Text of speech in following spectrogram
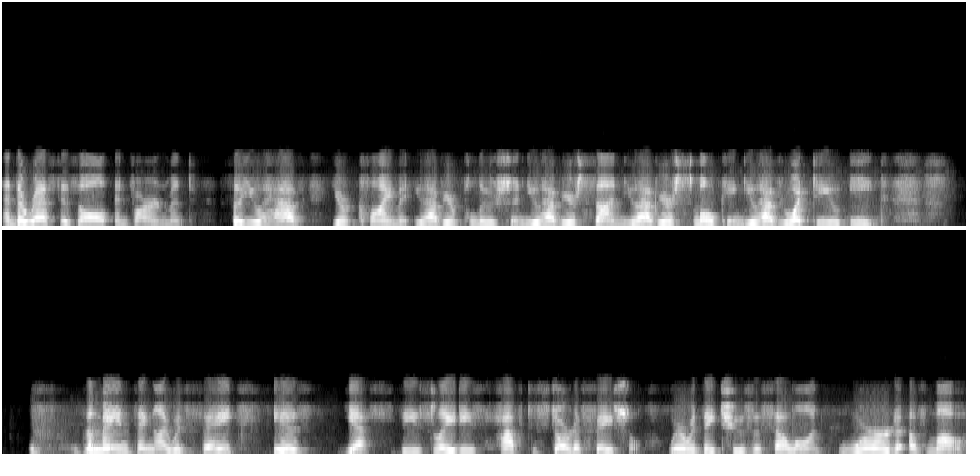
and the rest is all environment. So you have your climate, you have your pollution, you have your sun, you have your smoking, you have what do you eat. The main thing I would say is yes, these ladies have to start a facial. Where would they choose a salon? Word of mouth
